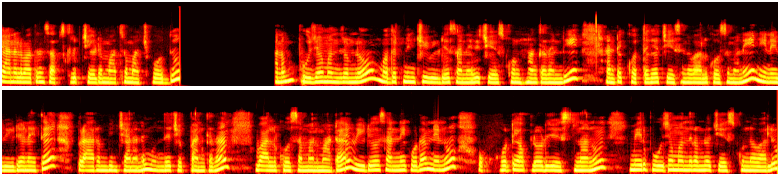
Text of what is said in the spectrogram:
ఛానల్ మాత్రం సబ్స్క్రైబ్ చేయడం మాత్రం మర్చిపోవద్దు. మనం పూజా మందిరంలో మొదటి నుంచి వీడియోస్ అనేవి చేసుకుంటున్నాం కదండి. అంటే కొత్తగా చేసిన వాళ్ళ కోసమని నేను ఈ వీడియోని అయితే ప్రారంభించానని ముందే చెప్పాను కదా. వాళ్ళ కోసం అనమాట వీడియోస్ అన్నీ కూడా నేను ఒక్కొక్కటి అప్లోడ్ చేస్తున్నాను. మీరు పూజా మందిరంలో చేసుకున్న వాళ్ళు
